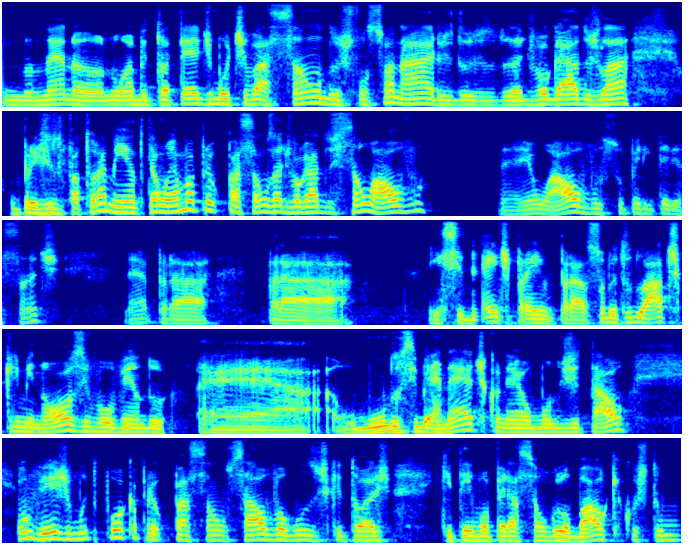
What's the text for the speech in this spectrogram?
no, né, no, âmbito até de motivação dos funcionários, dos, dos, advogados lá, um prejuízo de faturamento. Então é uma preocupação, os advogados são alvo, né, é um alvo super interessante né, para incidente, para sobretudo atos criminosos envolvendo é, o mundo cibernético, né, o mundo digital, eu vejo muito pouca preocupação, salvo alguns escritórios que têm uma operação global que costumam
